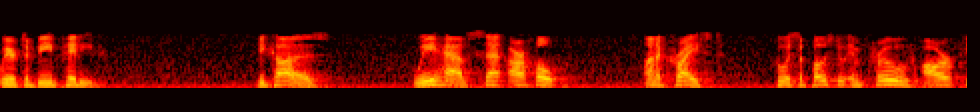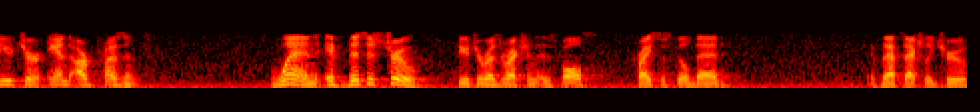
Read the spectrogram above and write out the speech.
we are to be pitied because we have set our hope on a Christ who is supposed to improve our future and our present. When, if this is true, future resurrection is false, Christ is still dead, if that's actually true,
